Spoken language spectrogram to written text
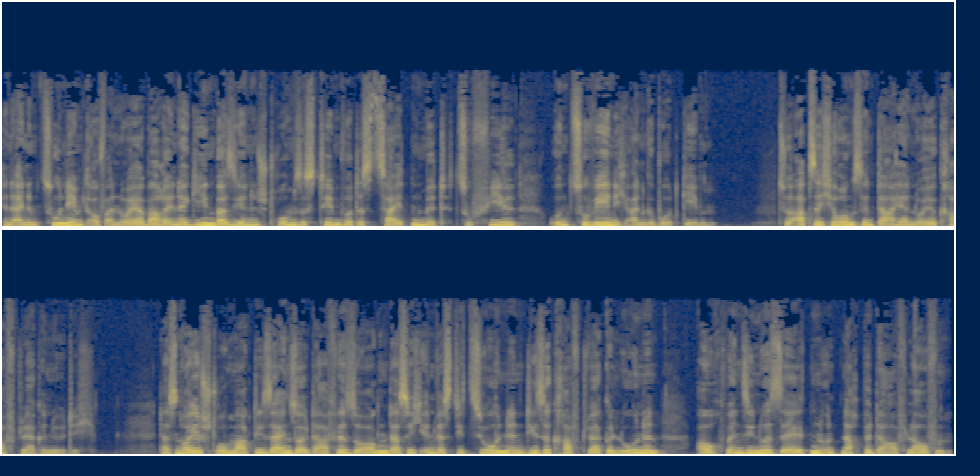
In einem zunehmend auf erneuerbare Energien basierenden Stromsystem wird es Zeiten mit zu viel und zu wenig Angebot geben. Zur Absicherung sind daher neue Kraftwerke nötig. Das neue Strommarktdesign soll dafür sorgen, dass sich Investitionen in diese Kraftwerke lohnen, auch wenn sie nur selten und nach Bedarf laufen.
